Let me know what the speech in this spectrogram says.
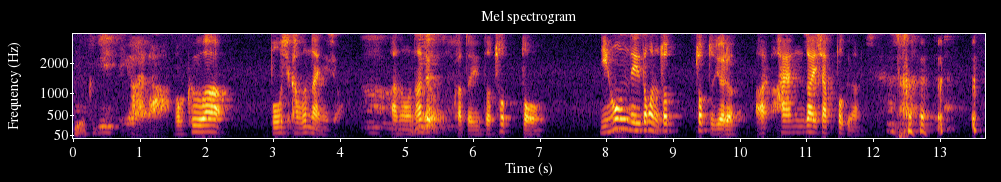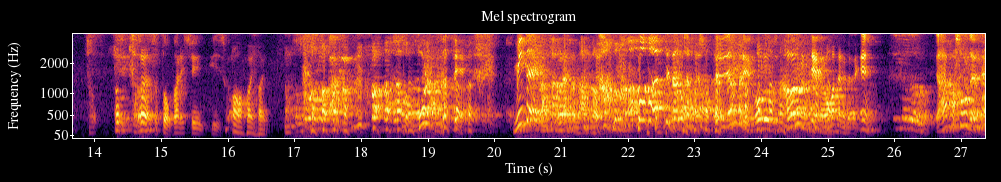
ていうか。意外だ。僕は帽子かぶんないんですよ。あの、なぜかというと、ちょっと、日本でいうところのちょ、ちょっといわゆる、あ犯罪者っぽくなるんですね。ちょ、桜井さんちょっとお借りしていいですか？あ、はいはい。ほら、だって、見た今、桜井さんのあの、はってなっちゃったでしょ。やっぱり、俺、鏡見てるの分かんないけど、変。やっぱそうだよね。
